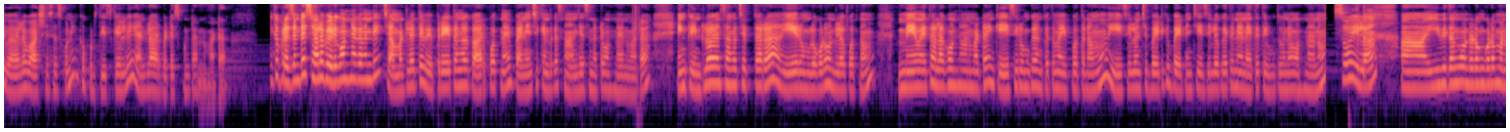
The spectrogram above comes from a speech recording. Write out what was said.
ఇవాళ వాష్ చేసేసుకుని ఇంకప్పుడు తీసుకెళ్ళి ఎండలో ఆరబెట్టేసుకుంటాను అనమాట ఇంకా ప్రజెంట్ డేస్ చాలా వేడిగా ఉంటున్నాయి కదండి. చెమటలు అయితే విపరీతంగా కారిపోతున్నాయి. పైనుంచి కిందకి స్నానం చేసినట్టు ఉంటున్నాయి అనమాట ఇంకా ఇంట్లో సంగతి చెప్తారా? ఏ రూమ్లో కూడా ఉండలేకపోతున్నాం. మేమైతే అలాగే ఉంటున్నాం అనమాట ఇంక ఏసీ రూమ్కి అంకితం అయిపోతున్నాము. ఏసీలోంచి బయటికి బయట నుంచి ఏసీలోకి అయితే నేనైతే తిరుగుతూనే ఉంటున్నాను. సో ఇలా ఈ విధంగా ఉండడం కూడా మన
